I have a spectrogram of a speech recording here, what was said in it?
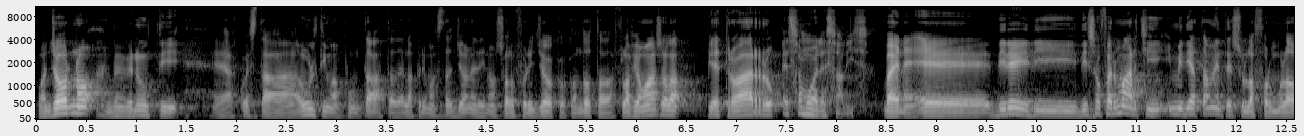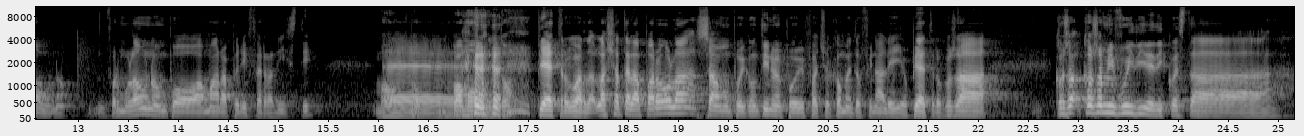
Buongiorno e benvenuti eh, a questa ultima puntata della prima stagione di Non Solo Fuori Gioco condotta da Flavio Masola. Pietro Arru. e Samuele Salis. Bene, eh, direi di, di soffermarci immediatamente sulla Formula 1. Formula 1 un po' amara per i ferraristi. Molto, Eh, un po' molto. Pietro, guarda, lasciate la parola, Samu poi continua e poi faccio il commento finale io. Pietro, cosa, cosa- cosa mi vuoi dire di questa...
